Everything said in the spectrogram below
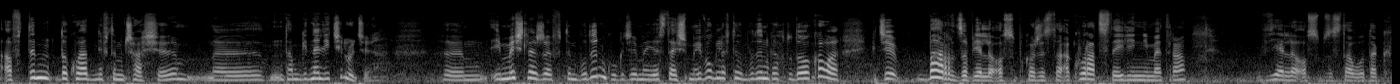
a w tym, dokładnie w tym czasie, tam ginęli ci ludzie. I myślę, że w tym budynku, gdzie my jesteśmy i w ogóle w tych budynkach tu dookoła, gdzie bardzo wiele osób korzysta akurat z tej linii metra, wiele osób zostało tak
